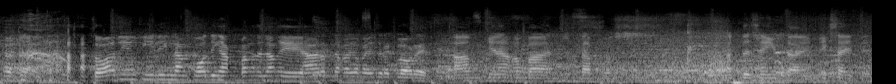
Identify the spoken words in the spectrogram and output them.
so ano yung feeling ng konting hakbang na lang eh, harap na kayo kay Direk Lawrence? um, kinakabahan, tapos at the same time, excited.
